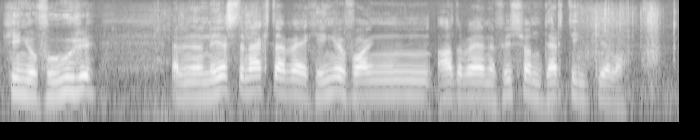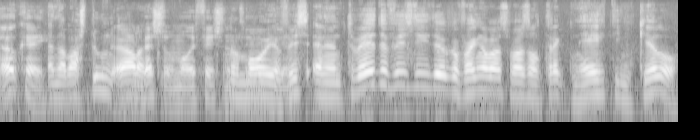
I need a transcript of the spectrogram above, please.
gingen voeren. En in de eerste nacht dat wij gingen vangen, hadden wij een vis van 13 kilo. Oké. En dat was toen eigenlijk Best wel een mooie vis een natuurlijk. mooie ja. vis. En een tweede vis die er gevangen was, was al trek 19 kilo.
